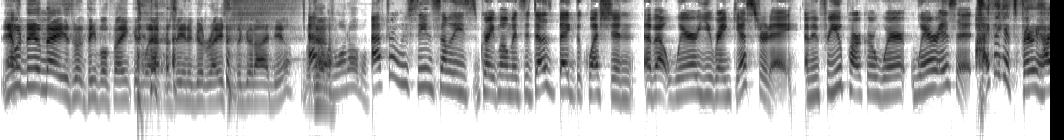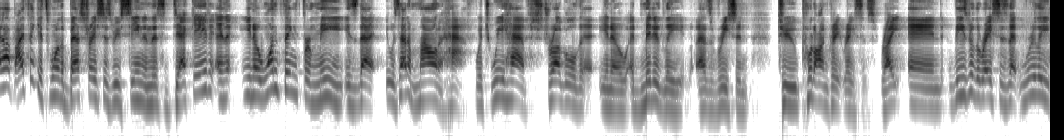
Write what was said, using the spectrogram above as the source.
You would be amazed what people think and after seeing a good race it's a good idea. But that was one of them. After we've seen some of these great moments, it does beg the question about where you rank yesterday. I mean, for you, Parker, where where is it? I think it's very high up. I think it's one of the best races we've seen in this decade. And, you know, one thing for me is that it was at a mile and a half, which we have struggled, you know, admittedly as of recent, to put on great races, right? And these were the races that really,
